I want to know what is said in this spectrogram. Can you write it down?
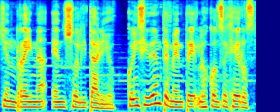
quien reina en solitario. Coincidentemente, los consejeros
